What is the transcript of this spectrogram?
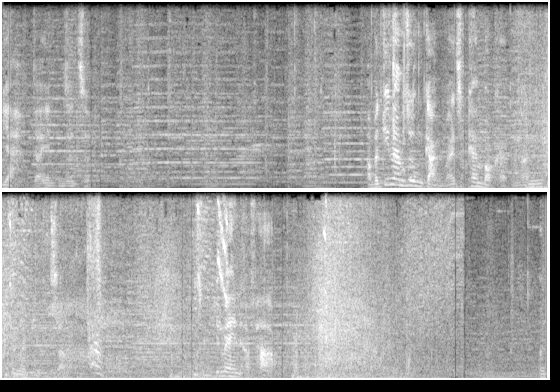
Ja, da hinten sind sie. Aber den haben sie umgangen, weil sie keinen Bock hatten. Dann kümmern wir uns auch. Immerhin Erfahrung. Und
